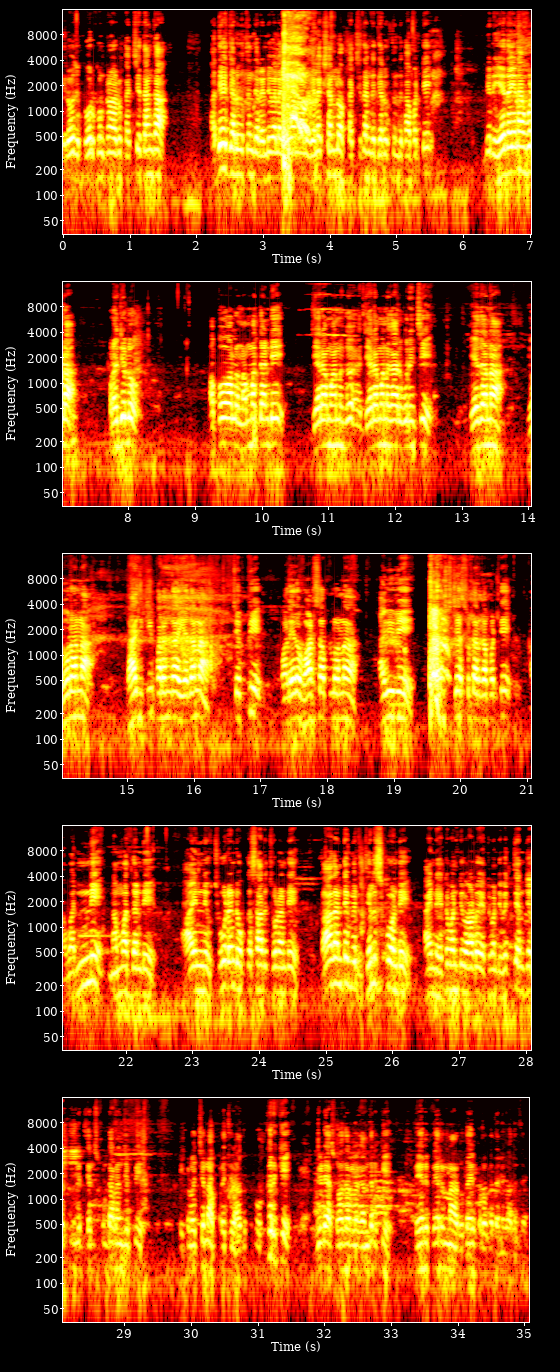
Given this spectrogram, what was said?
ఈరోజు కోరుకుంటున్నారు. ఖచ్చితంగా అదే జరుగుతుంది. రెండు వేల ఇరవై నాలుగు ఎలక్షన్లో ఖచ్చితంగా జరుగుతుంది కాబట్టి మీరు ఏదైనా కూడా ప్రజలు అపోవాలు నమ్మద్దండి. జయరామన్ జయరామన్ గారి గురించి ఏదైనా ఎవరైనా రాజకీయ పరంగా ఏదైనా చెప్పి వాళ్ళు ఏదో వాట్సాప్లోన అవి ఇవి పోస్ట్ చేస్తుంటారు కాబట్టి అవన్నీ నమ్మొద్దండి. ఆయన్ని చూడండి ఒక్కసారి చూడండి. కాదంటే మీరు తెలుసుకోండి. ఆయన ఎటువంటి వాడు ఎటువంటి వ్యక్తి అని చెప్పి మీరు తెలుసుకుంటారని చెప్పి ఇక్కడ వచ్చిన ప్రతి ఒక్కరికి మీడియా సోదరులకు అందరికీ పేరు పేరు నా హృదయపూర్వక ధన్యవాదాలు.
